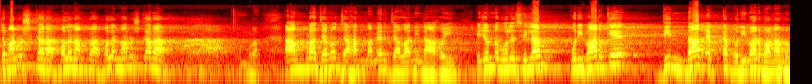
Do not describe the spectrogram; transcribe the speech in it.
তো মানুষ কারা? বলেন আমরা। বলেন মানুষ কারা? আমরা। আমরা যেন জাহান নামের জ্বালানি না হই। এই জন্য বলেছিলাম, পরিবারকে দিনদার একটা পরিবার বানানো।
